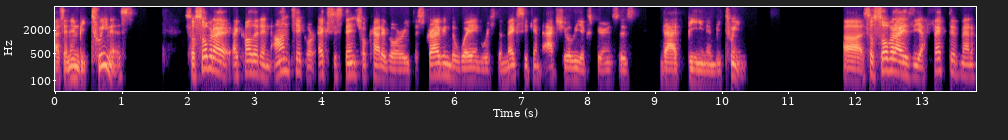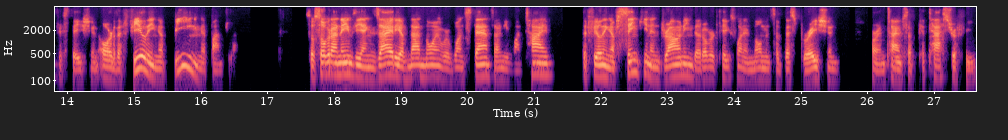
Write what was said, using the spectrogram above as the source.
as an in-betweenness, Zozobra, I call it an ontic or existential category describing the way in which the Mexican actually experiences that being in between. Uh, sobra is the affective manifestation or the feeling of being in Zozobra names the anxiety of not knowing where one stands at any one time, the feeling of sinking and drowning that overtakes one in moments of desperation or in times of catastrophe,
